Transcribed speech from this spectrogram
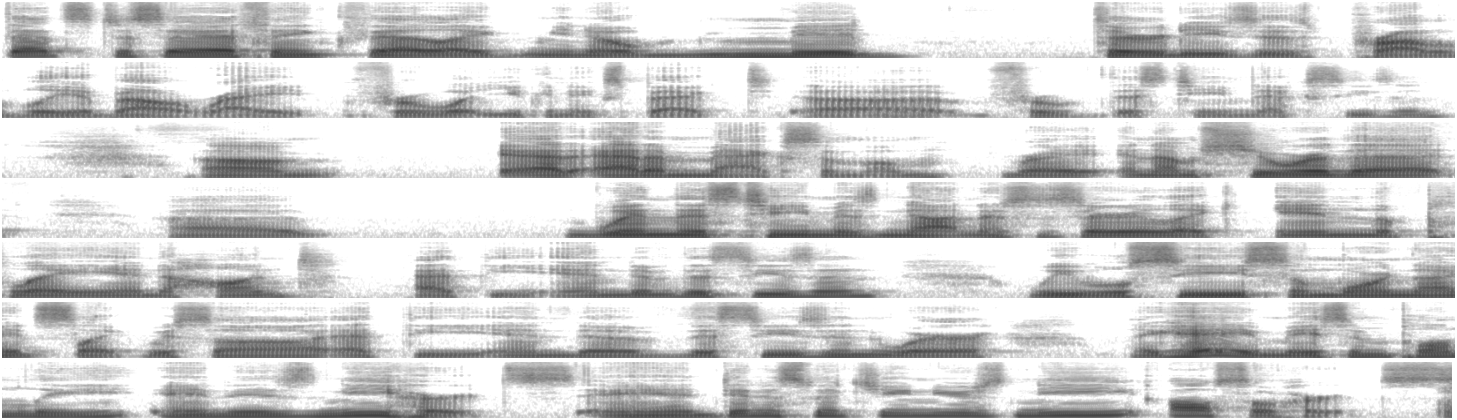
that's to say, I think that like you know mid 30s is probably about right for what you can expect uh, for this team next season, um, at at a maximum, right? And I'm sure that uh, when this team is not necessarily like in the play-in hunt at the end of the season, we will see some more nights like we saw at the end of this season where like, hey, Mason Plumlee and his knee hurts, and Dennis Smith Jr.'s knee also hurts,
